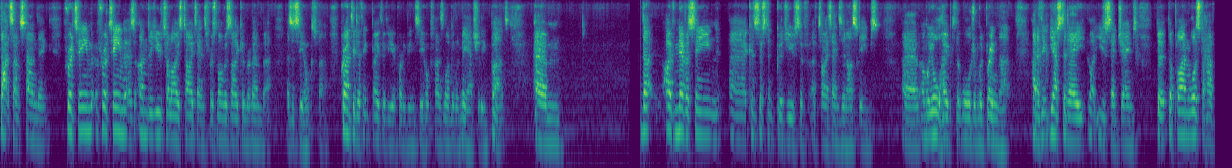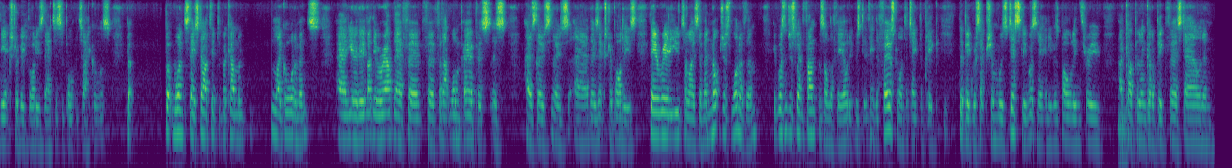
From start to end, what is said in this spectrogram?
that's outstanding for a team for a team that has underutilized tight ends for as long as I can remember as a Seahawks fan. Granted, I think both of you have probably been Seahawks fans longer than me actually, but um, that I've never seen uh, consistent good use of, of tight ends in our schemes. Um, and we all hoped that Waldron would bring that. And I think yesterday, like you said, James, the, the plan was to have the extra big bodies there to support the tackles. But but once they started to become like ornaments, uh, you know, they, like they were out there for, for, for that one purpose as as those those uh, those extra bodies. They really utilised them, and not just one of them. It wasn't just when Fant was on the field. It was I think the first one to take the big the big reception was Dissly, wasn't it? And he was bowling through a Mm. couple and got a big first down, and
